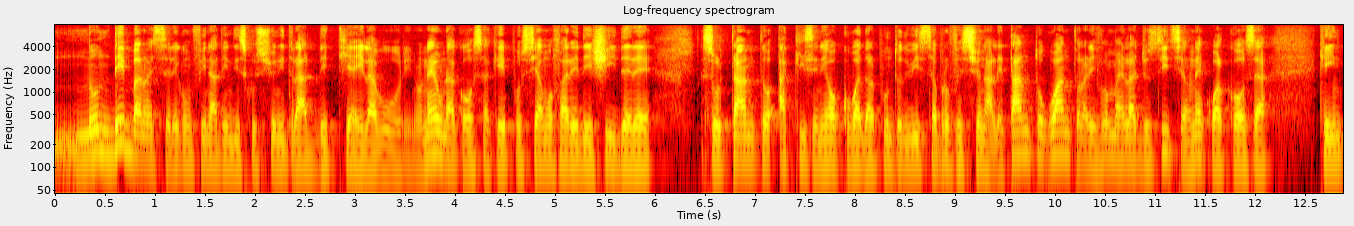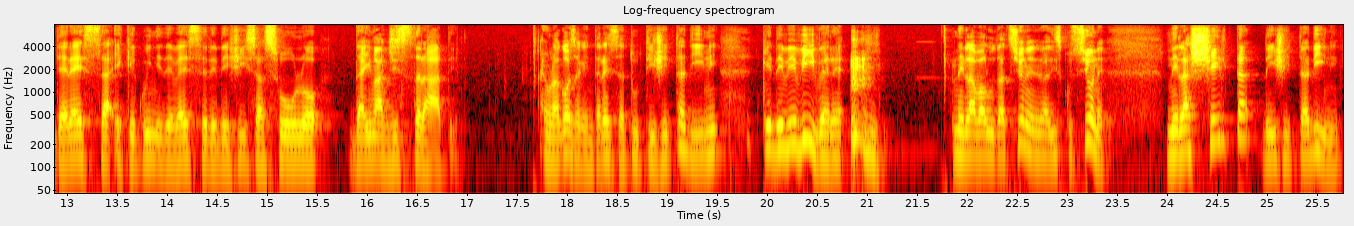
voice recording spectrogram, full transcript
non debbano essere confinati in discussioni tra addetti ai lavori, non è una cosa che possiamo fare decidere soltanto a chi se ne occupa dal punto di vista professionale, tanto quanto la riforma della giustizia non è qualcosa che interessa e che quindi deve essere decisa solo dai magistrati è una cosa che interessa tutti i cittadini, che deve vivere nella valutazione, nella discussione, nella scelta dei cittadini.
